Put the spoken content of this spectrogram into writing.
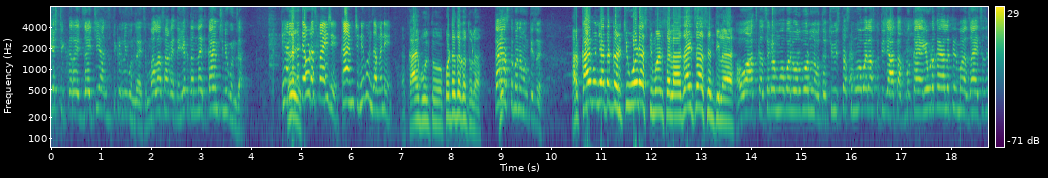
एसटी करायची जायची आणि तिकडे निघून जायचं. मला सांगायचं नाही एकदा नाही तर कायमची निघून जा. ह्याला तर तेवढंच पाहिजे. कायमची निघून जा म्हणे. काय बोलतो? पटत का तुला? काय असतं म्हणा मग तिचं? अरे काय म्हणजे आता घरची ओढ असते माणसाला? जायचं असेल तिला. अहो आजकाल सगळं मोबाईल वर बोलणं होतं. चोवीस तास मोबाईल असतो तिच्या हातात. मग काय एवढं काय आलं ते मला जायचं?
